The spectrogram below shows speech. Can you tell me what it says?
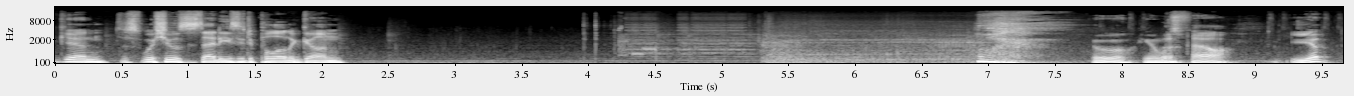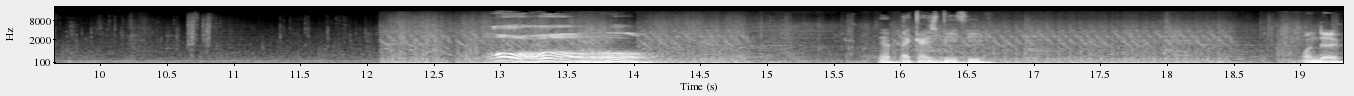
Again, just wish it was that easy to pull out a gun. Oh, you almost fell. Yep. Oh, oh, oh, oh. Yep, that guy's beefy. One day.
